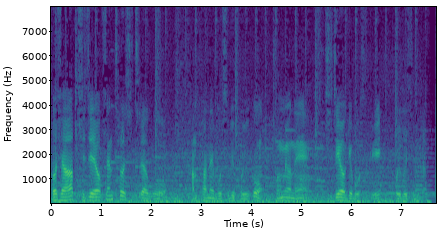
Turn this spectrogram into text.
더샵 지제역 센트럴시티라고 간판의 모습이 보이고 정면에 지제역의 모습이 보이고 있습니다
